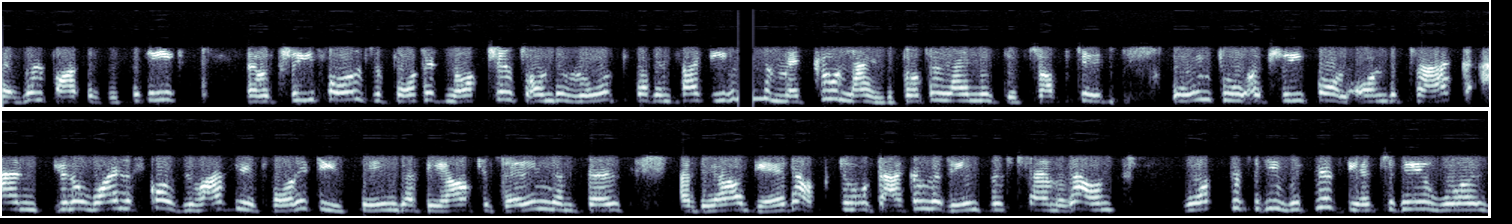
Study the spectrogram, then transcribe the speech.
several parts of the city. There were tree falls reported not just on the roads, but in fact even the metro line, the purple line was disrupted owing to a tree fall on the track. And, you know, while of course you have the authorities saying that they are preparing themselves, that they are geared up to tackle the rains this time around, what the city witnessed yesterday was,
